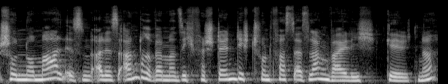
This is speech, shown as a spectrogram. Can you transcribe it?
schon normal ist und alles andere, wenn man sich verständigt, schon fast als langweilig gilt, ne?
